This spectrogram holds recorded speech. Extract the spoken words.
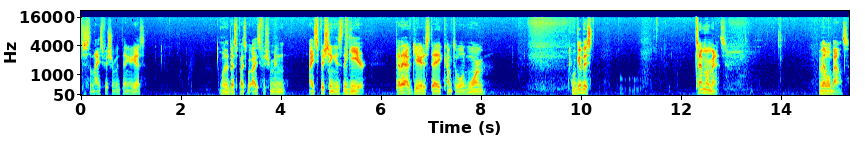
just an ice fisherman thing, I guess. One of the best parts about ice fisherman ice fishing is the gear. Gotta have gear to stay comfortable and warm. We'll give this 10 more minutes. And then we'll bounce.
